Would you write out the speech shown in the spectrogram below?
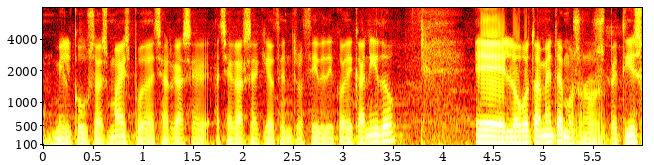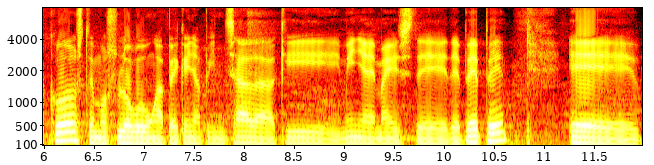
mil cousas máis, pode achegarse achegarse aquí ao Centro Cívico de Canido. E logo tamén temos os nosos petiscos, temos logo unha pequena pinchada aquí miña e máis de, de Pepe. E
